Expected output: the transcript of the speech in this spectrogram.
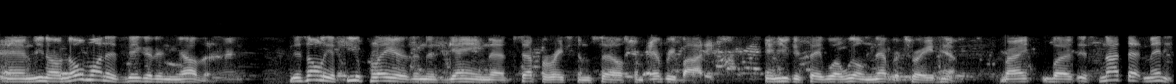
and you know no one is bigger than the other. There's only a few players in this game that separates themselves from everybody, and you can say, well, we'll never trade him, right? But it's not that many.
